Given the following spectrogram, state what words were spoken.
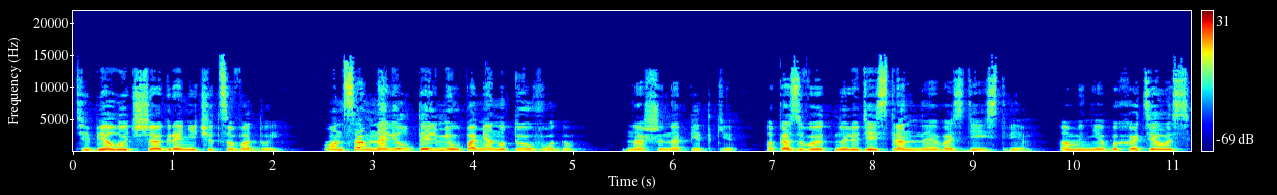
«Тебе лучше ограничиться водой», он сам налил Тельме упомянутую воду. Наши напитки оказывают на людей странное воздействие, а мне бы хотелось,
